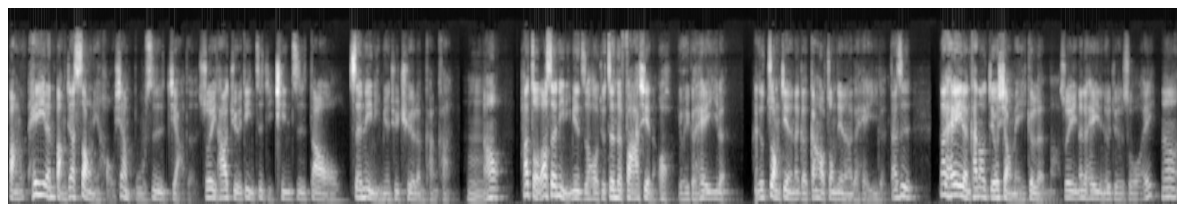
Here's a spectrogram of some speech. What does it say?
绑黑衣人绑架少年好像不是假的，所以他决定自己亲自到森林里面去确认看看。嗯，然后他走到森林里面之后，就真的发现了哦，有一个黑衣人，他就撞见了那个刚好撞见了那个黑衣人。但是那个黑衣人看到只有小梅一个人嘛，所以那个黑衣人就觉得说，哎，那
